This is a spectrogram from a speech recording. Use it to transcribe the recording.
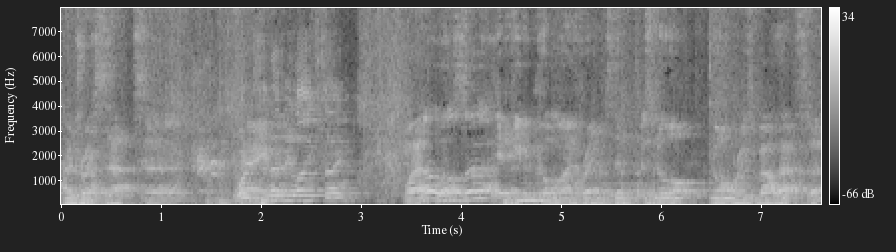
Address that. Once in every lifetime. Well, well, sir, if you come, my friends, then there's no no worries about that, sir.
